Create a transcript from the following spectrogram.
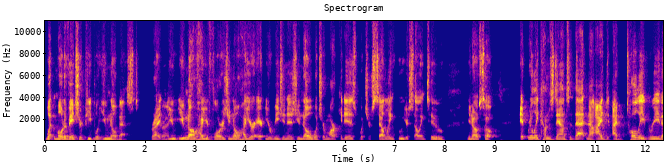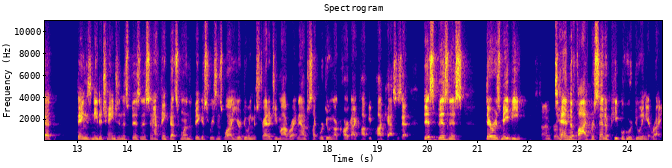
what motivates your people you know best right, right. you you know how your floor is you know how your your region is you know what your market is what you're selling who you're selling to you know? So it really comes down to that now i i totally agree that things need to change in this business. And I think that's one of the biggest reasons why you're doing the strategy mob right now, just like we're doing our Car Guy Coffee podcast, is that this business, there is maybe 10 to 5% of people who are doing it right.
